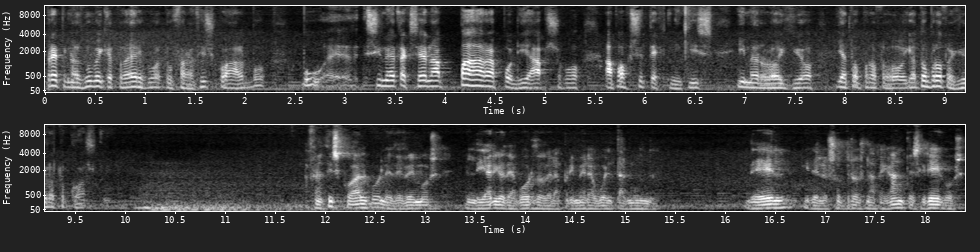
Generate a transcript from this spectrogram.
πρέπει να δούμε και το έργο του Φρανθίσκο Άλμπο που συνέταξε ένα πάρα πολύ άψογο απόψη τεχνικής ημερολόγιο για, το πρώτο, για τον πρώτο γύρο του κόσμου. A Francisco Albo le debemos el diario de a bordo de la primera vuelta al mundo. De él y de los otros navegantes griegos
